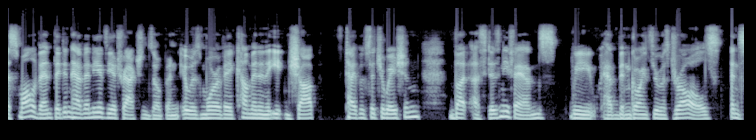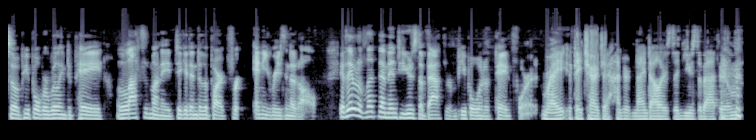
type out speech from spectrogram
a small event. They didn't have any of the attractions open. It was more of a come in and eat and shop type of situation. But us Disney fans, we have been going through withdrawals, and so people were willing to pay lots of money to get into the park for any reason at all. If they would have let them in to use the bathroom, people would have paid for it. Right? If they charge hundred nine dollars to use the bathroom,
